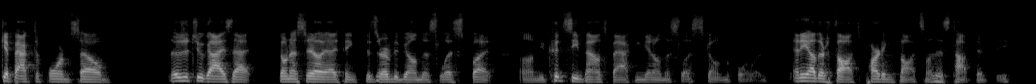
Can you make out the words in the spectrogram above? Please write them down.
get back to form. So those are two guys that don't necessarily, I think, deserve to be on this list, but um, you could see bounce back and get on this list going forward. Any other thoughts, parting thoughts on this top 50?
